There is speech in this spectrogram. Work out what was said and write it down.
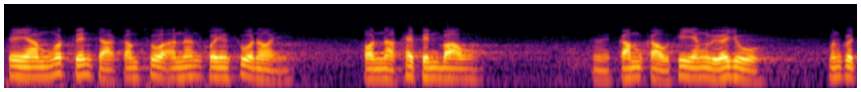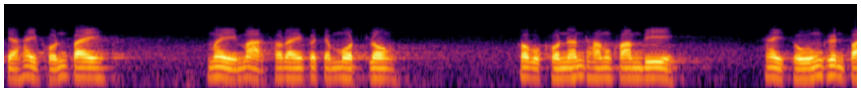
พยายามงดเว้นจากกรรมชั่ว อันนั้นก็ยังชั่วหน่อยผ่อนหนักให้เป็นเบากรรมเก่าที่ยังเหลืออยู่ มันก็จะให้ผลไปไม่มากเท่าไรก็จะหมดลงเพราะบุคคลนั้นทำความดี ให้สูงขึ้นไป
